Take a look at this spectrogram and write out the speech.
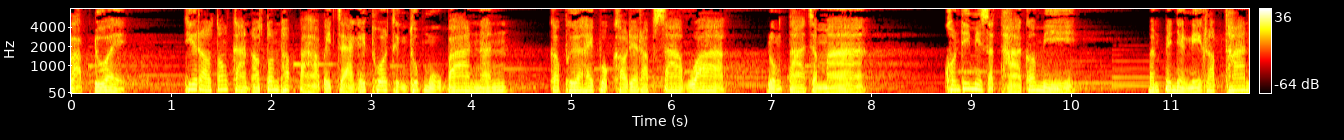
กลับด้วย ที่เราต้องการเอาต้นพระป่าไปแจกให้ทั่วถึงทุกหมู่บ้านนั้น ก็เพื่อให้พวกเขาได้รับทราบว่า หลวงตาจะมา คนที่มีศรัทธาก็มี มันเป็นอย่างนี้ครับท่าน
